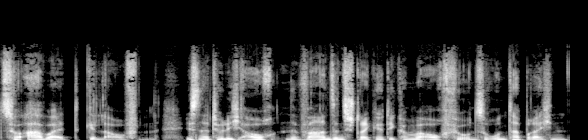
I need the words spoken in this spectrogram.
zur Arbeit gelaufen. Ist natürlich auch eine Wahnsinnsstrecke, die können wir auch für uns runterbrechen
